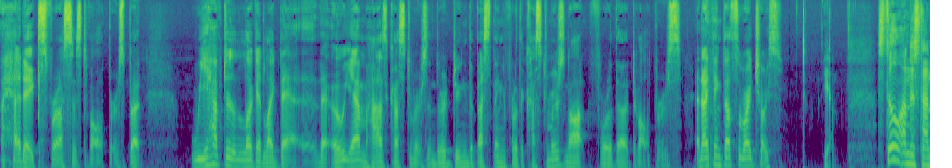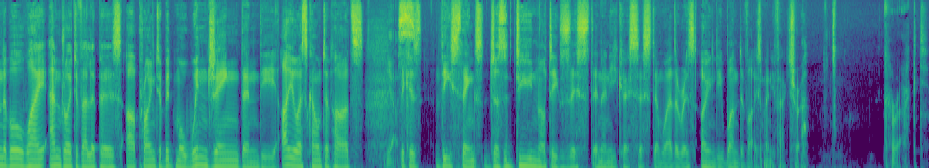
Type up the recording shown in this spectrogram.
headaches for us as developers, but we have to look at like the the OEM has customers and they're doing the best thing for the customers, not for the developers. And I think that's the right choice. Yeah. Still understandable why Android developers are prone to a bit more whinging than the iOS counterparts. Yes. Because these things just do not exist in an ecosystem where there is only one device manufacturer. Correct.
